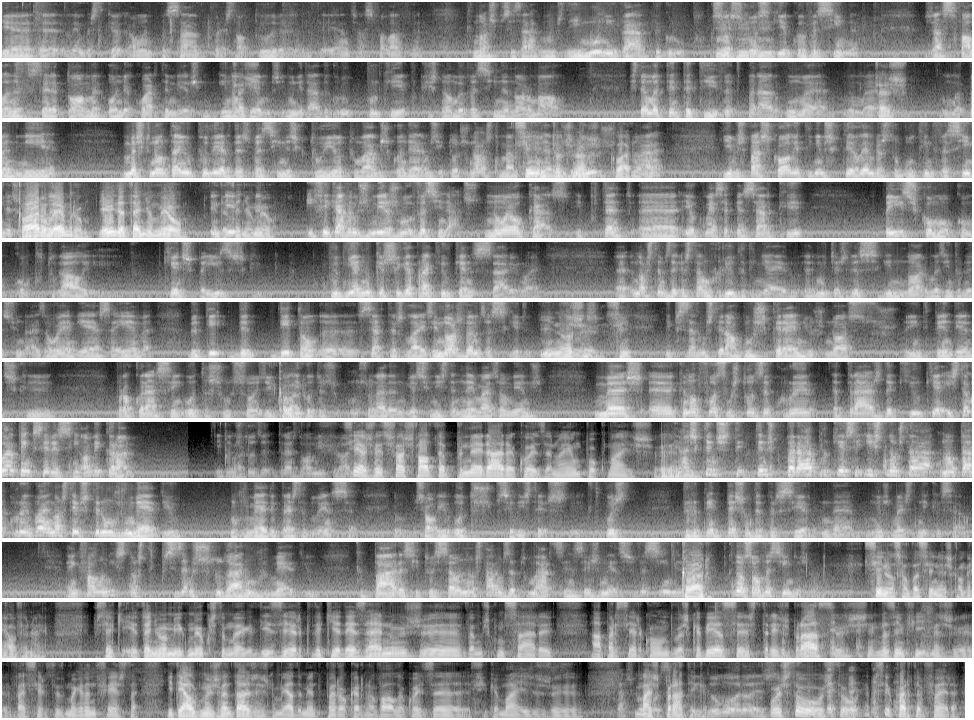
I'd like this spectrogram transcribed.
que é, lembras-te que ao ano passado, por esta altura, até antes já se falava, que nós precisávamos de imunidade de grupo, que só uhum. se conseguia com a vacina. Já se fala na terceira toma ou na quarta mesmo e não temos imunidade de grupo. Porquê? Porque isto não é uma vacina normal. Isto é uma tentativa de parar uma, uma, uma pandemia, mas que não tem o poder das vacinas que tu e eu tomámos quando éramos, e todos nós tomámos Sim, quando todos éramos nós, claro. não era? Íamos para a escola e tínhamos que ter, lembras-te do boletim de vacinas? Claro, lembro. Eu ainda tenho o meu. Ainda e, tenho o meu. E ficávamos mesmo vacinados. Não é o caso. E, portanto, uh, eu começo a pensar que países como, como, como Portugal e pequenos países, que, que, o dinheiro nunca chega para aquilo que é necessário, não é? Uh, nós estamos a gastar um rio de dinheiro, uh, muitas vezes seguindo normas internacionais. A OMS, a EMA, ditam certas leis e nós vamos a seguir. E nós, sim e precisávamos ter alguns crânios nossos independentes que procurassem outras soluções. E quando claro. digo outras, não sou nada negacionista, nem mais ou menos, mas uh, que não fôssemos todos a correr atrás daquilo que é. Isto agora tem que ser assim, Omicron. E estamos claro. todos atrás do Omicron. Sim, às vezes faz falta peneirar a coisa, não é? Um pouco mais. Uh... Acho que temos, temos que parar porque assim, isto não está, não está a correr bem. Nós temos que ter um remédio, um remédio para esta doença. Eu já ouvi outros especialistas que depois de repente deixam de aparecer na, nos meios de comunicação, em que falam nisso. Nós precisamos estudar um remédio que para a situação não estarmos a tomar em seis meses vacinas. Claro. Porque não são vacinas, não é? Sim, não são vacinas, como é óbvio, não é? Por isso é que eu tenho um amigo meu que costuma dizer que daqui a 10 anos uh, vamos começar a aparecer com duas cabeças, três braços, mas enfim, mas uh, vai ser tudo uma grande festa. E tem algumas vantagens, nomeadamente para o Carnaval a coisa fica mais, uh, mais prática. Hoje. hoje estou, hoje estou. É por ser quarta-feira.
